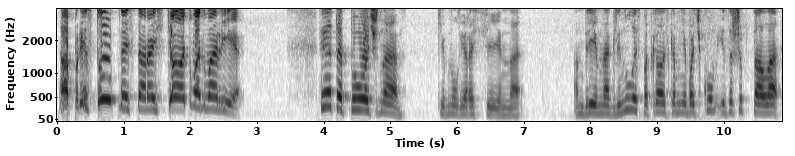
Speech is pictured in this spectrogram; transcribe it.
а преступность-то растет во дворе. Это точно, кивнул я рассеянно. Андреевна оглянулась, подкралась ко мне бочком и зашептала.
